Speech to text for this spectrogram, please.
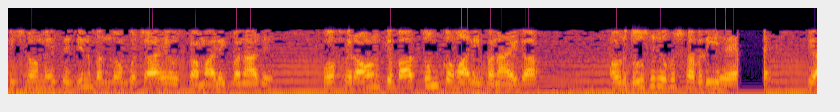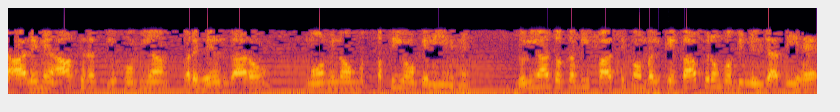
پچھلوں میں سے جن بندوں کو چاہے اس کا مالک بنا دے۔ وہ فرعون کے بعد تم کو مالک بنائے گا۔ اور دوسری خوشخبری ہے کہ عالم آخرت کی خوبیاں پرہیزگاروں، مومنوں، متقیوں کے لیے ہیں۔ دنیا تو کبھی فاسقوں بلکہ کافروں کو بھی مل جاتی ہے،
